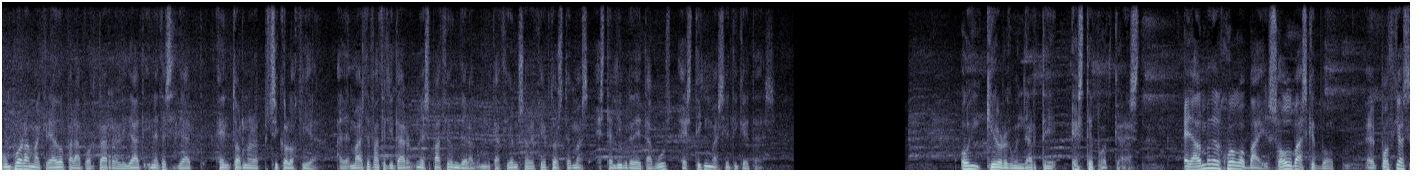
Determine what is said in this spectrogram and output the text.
Un programa creado para aportar realidad y necesidad en torno a la psicología, además de facilitar un espacio donde la comunicación sobre ciertos temas esté libre de tabús, estigmas y etiquetas. Hoy quiero recomendarte este podcast. El alma del juego by Soul Basketball, el podcast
